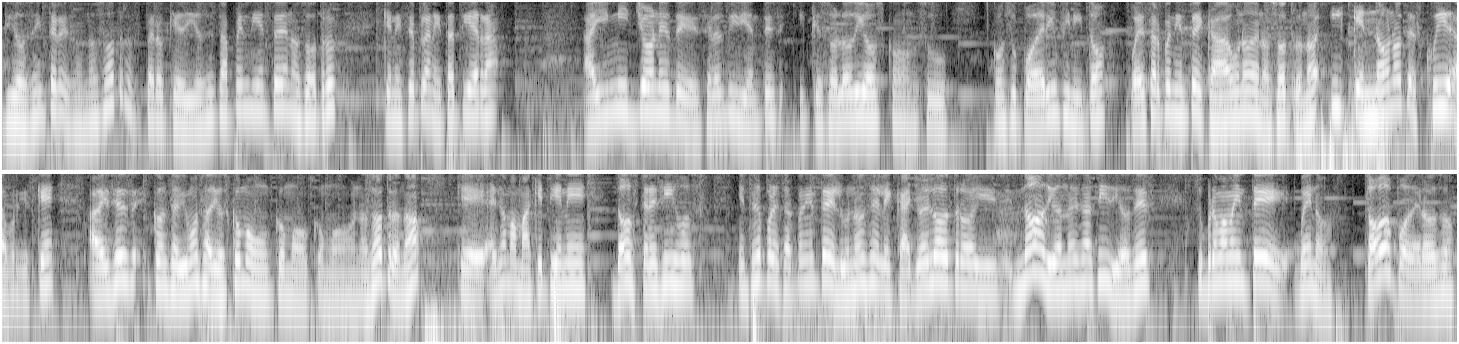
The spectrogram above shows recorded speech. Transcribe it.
Dios se interesó en nosotros, pero que Dios está pendiente de nosotros, que en este planeta Tierra hay millones de seres vivientes y que solo Dios con su con su poder infinito puede estar pendiente de cada uno de nosotros, ¿no? Y que no nos descuida, porque es que a veces concebimos a Dios como, como, como nosotros, ¿no? Que esa mamá que tiene dos, tres hijos, y entonces por estar pendiente del uno se le cayó el otro, y no, Dios no es así, Dios es supremamente, bueno, todopoderoso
